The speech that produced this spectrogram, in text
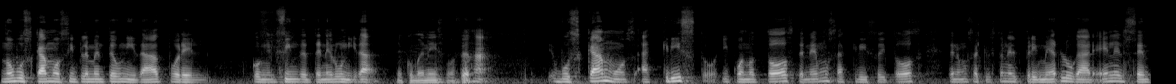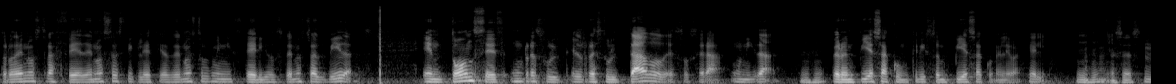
no buscamos simplemente unidad por el, con el fin de tener unidad. Ecumenismo, ¿cierto? buscamos a Cristo y cuando todos tenemos a Cristo y todos tenemos a Cristo en el primer lugar, en el centro de nuestra fe, de nuestras iglesias, de nuestros ministerios, de nuestras vidas, entonces un el resultado de eso será unidad. Pero empieza con Cristo, empieza con el Evangelio. es. Mm.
